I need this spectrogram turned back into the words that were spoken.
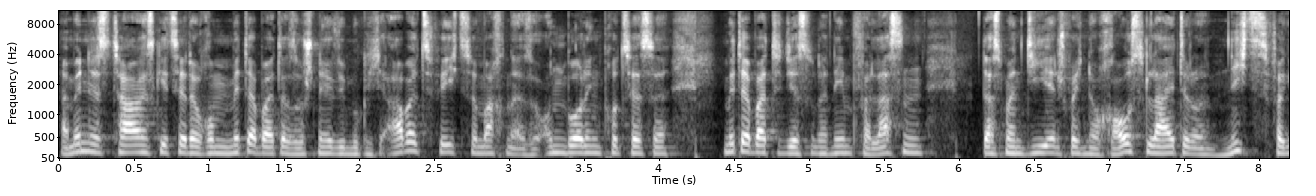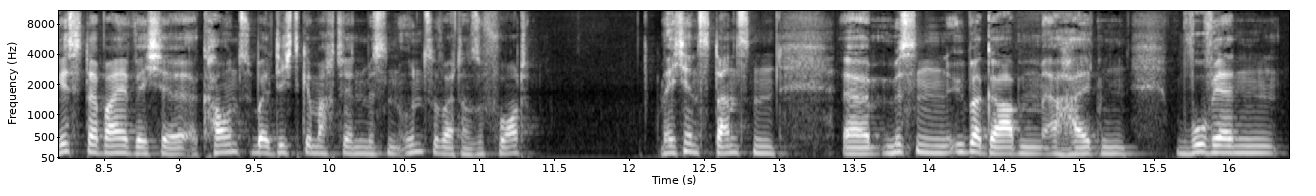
Am Ende des Tages geht es ja darum, Mitarbeiter so schnell wie möglich arbeitsfähig zu machen, also Onboarding-Prozesse, Mitarbeiter, die das Unternehmen verlassen, dass man die entsprechend auch rausleitet und nichts vergisst dabei, welche Accounts überall dicht gemacht werden müssen und so weiter und so fort. Welche Instanzen äh, müssen Übergaben erhalten? Wo werden,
